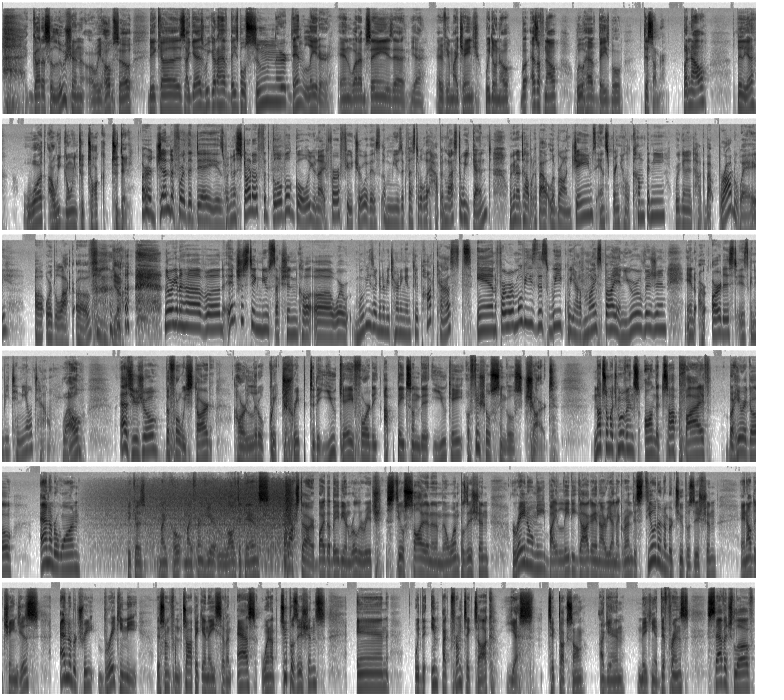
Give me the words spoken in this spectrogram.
got a solution, or we hope so, because I guess we're gonna have baseball sooner than later. And what I'm saying is that, yeah, everything might change. We don't know. But as of now, we'll have baseball this summer. But now, Lilia, what are we going to talk today? Our agenda for the day is we're going to start off with Global Goal Unite for Our Future, with this a music festival that happened last weekend. We're going to talk about LeBron James and SpringHill Company. We're going to talk about Broadway. Uh, or the lack of. Yeah. then we're gonna have an interesting news section called uh, where movies are gonna be turning into podcasts. And for our movies this week, we have My Spy and Eurovision, and our artist is gonna be Tenille Town. Well, as usual, before we start our little quick trip to the UK for the updates on the UK official singles chart. Not so much movements on the top five, but here we go. And number one, because my co- my friend here loves to dance. Rockstar by DaBaby and Roddy Ricch, still solid in the number one position. Rain on Me by Lady Gaga and Ariana Grande, still the number two position. And now the changes. And number three, Breaking Me, the song from Topic and A7S, went up two positions. And with the impact from TikTok, yes, TikTok song again making a difference. Savage Love,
